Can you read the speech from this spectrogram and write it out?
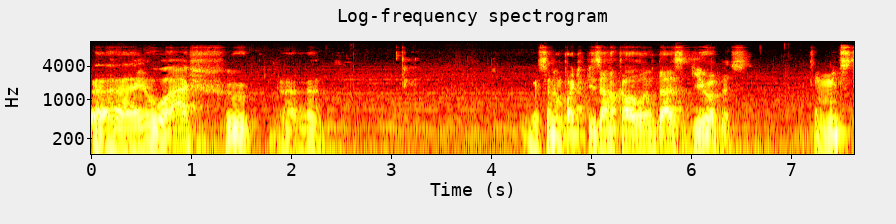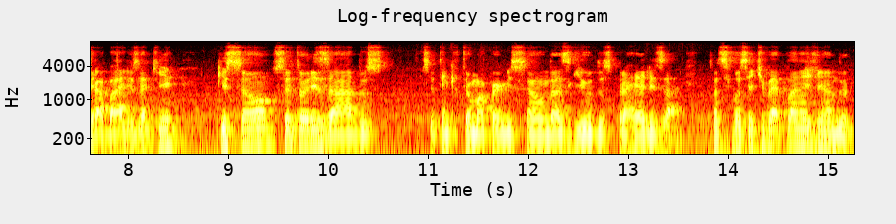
Ah, eu acho. ah, você não pode pisar no calo das guildas. Tem muitos trabalhos aqui que são setorizados. Você tem que ter uma permissão das guildas para realizar. Então, se você estiver planejando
